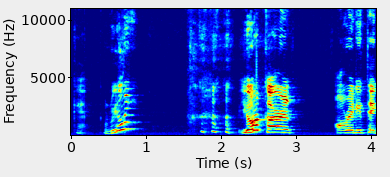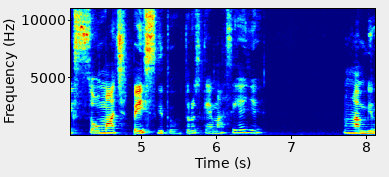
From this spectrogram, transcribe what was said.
Kayak really? Your car already takes so much space gitu. Terus kayak masih aja mengambil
